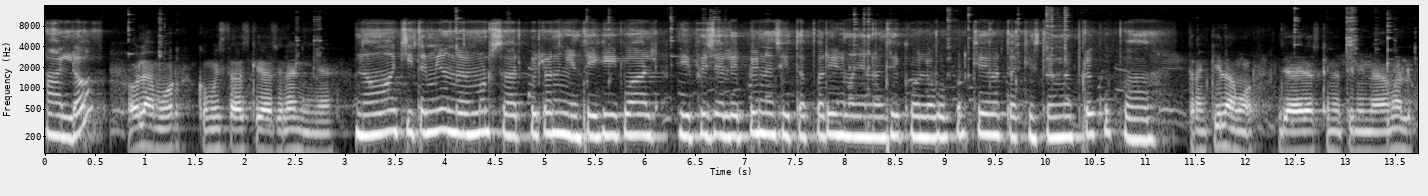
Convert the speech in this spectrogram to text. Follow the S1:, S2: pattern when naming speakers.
S1: ¿Aló?
S2: Hola amor, ¿cómo estás? ¿Qué hace la niña?
S1: No, aquí terminando de almorzar, pues la niña sigue igual. Y pues ya le pedí una cita para ir mañana al psicólogo porque de verdad que estoy muy preocupada.
S2: Tranquila amor, ya verás que no tiene nada malo.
